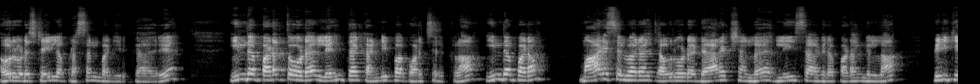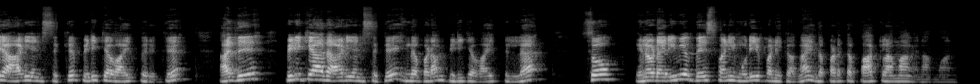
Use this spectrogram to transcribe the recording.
அவரோட ஸ்டைல ப்ரெசென்ட் பண்ணியிருக்காரு. இந்த படத்தோட லென்த்தை கண்டிப்பா குறைச்சிருக்கலாம். இந்த படம் மாரி செல்வராஜ் அவரோட டைரக்ஷன்ல ரிலீஸ் ஆகிற படங்கள்லாம் பிடிக்கிற ஆடியன்ஸுக்கு பிடிக்க வாய்ப்பு இருக்கு. அது பிடிக்காத ஆடியன்ஸுக்கு இந்த படம் பிடிக்க வாய்ப்பு இல்லை ஸோ என்னோட ரிவ்யூ பேஸ் பண்ணி முடிவு பண்ணிக்கோங்க. இந்த படத்தை பார்க்கலாமா வேணாமான்னு.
